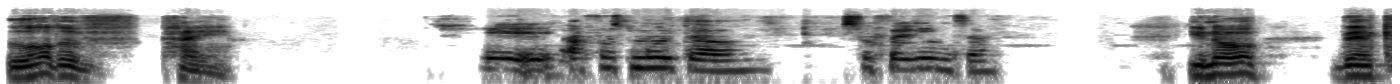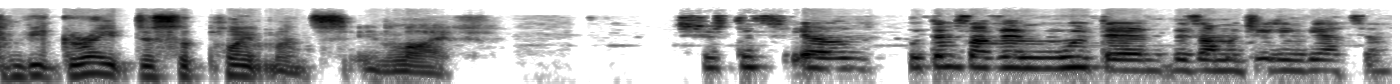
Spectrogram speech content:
A lot of pain. Și a fost multă suferință. You know, there can be great disappointments in life. Și știți, uh, putem să avem multe dezamăgiri în viață.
